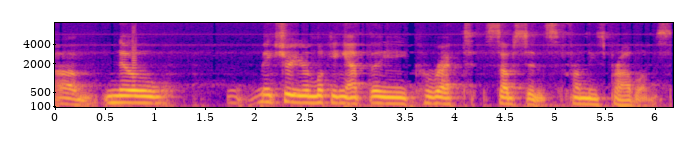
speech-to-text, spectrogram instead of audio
um, know, make sure you're looking at the correct substance from these problems.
